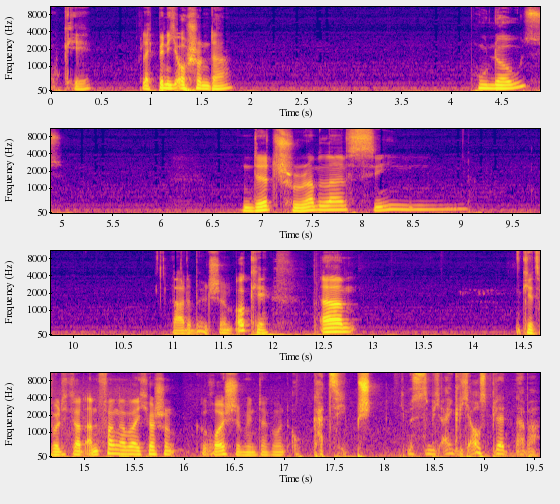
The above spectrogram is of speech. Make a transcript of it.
Okay. Vielleicht bin ich auch schon da. Who knows? The trouble I've seen. Ladebildschirm. Okay. Ähm. Okay, jetzt wollte ich gerade anfangen, aber ich höre schon Geräusche im Hintergrund. Oh, Katzi, pst. Müsste mich eigentlich ausblenden, aber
